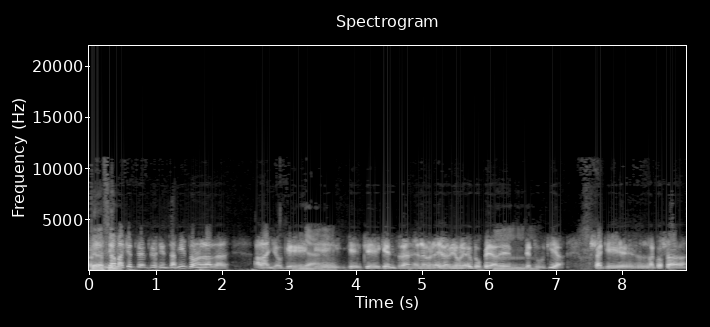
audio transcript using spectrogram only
Pero, en fin. Nada más que 300.000 toneladas al año que, que, que, entran en la, Unión Europea de, mm. de Turquía. O sea que la cosa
